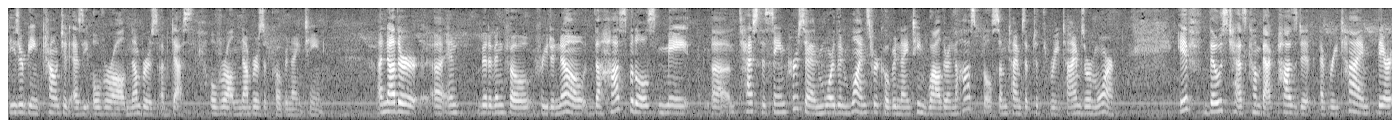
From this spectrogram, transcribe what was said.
These are being counted as the overall numbers of deaths, overall numbers of COVID 19. Another uh, in, bit of info for you to know the hospitals may uh, test the same person more than once for COVID 19 while they're in the hospital, sometimes up to three times or more. If those tests come back positive every time, they're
